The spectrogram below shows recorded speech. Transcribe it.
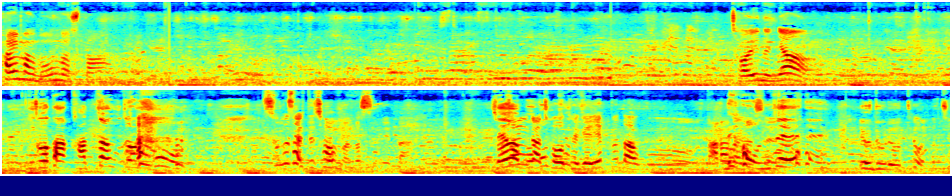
카이막 너무 맛있다. 저희는요 이거 다 가짜 우정이고 스무 살 때 처음 만났습니다. 내가 수정이가 저 먹었 되게 예쁘다고 내가 따라다녔어요. 언제? 야, 근데 우리 어떻게 만났지?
